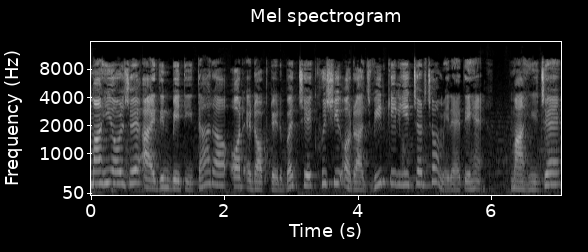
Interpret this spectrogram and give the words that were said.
माही और जय आए दिन बेटी तारा और एडॉप्टेड बच्चे खुशी और राजवीर के लिए चर्चा में रहते हैं। माही जय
